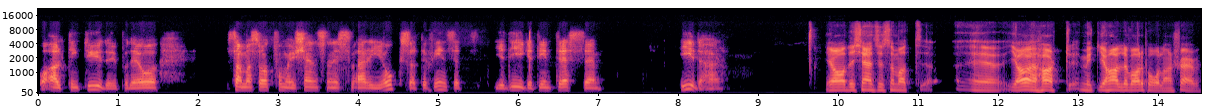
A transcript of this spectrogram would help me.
och allting tyder ju på det. Och samma sak får man ju känslan i Sverige också, att det finns ett gediget intresse i det här. Ja, det känns ju som att eh, jag har hört mycket. Jag har aldrig varit på Åland själv,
